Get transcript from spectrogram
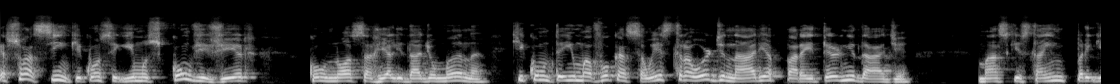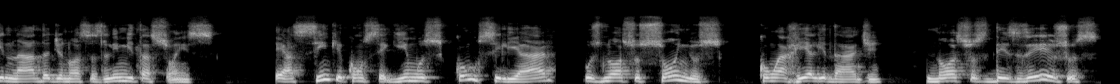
É só assim que conseguimos conviver com nossa realidade humana, que contém uma vocação extraordinária para a eternidade, mas que está impregnada de nossas limitações. É assim que conseguimos conciliar os nossos sonhos com a realidade, nossos desejos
